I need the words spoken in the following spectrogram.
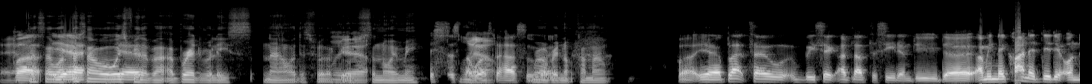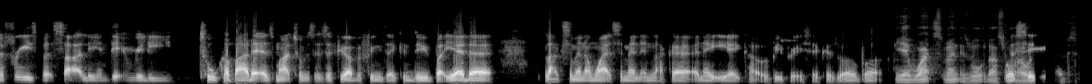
Yeah. But That's how, I, that's how I always yeah. feel about a bread release now. I just feel like it Yeah. just annoy me. It's just not Yeah. worth the hassle. Rather right? it not come out. But yeah, Black Toe would be sick. I'd love to see them do the. I mean, they kind of did it on the freeze, but subtly and didn't really talk about it as much. Obviously, there's a few other things they can do. But yeah, the black cement and white cement in like a, an 88 cut would be pretty sick as well. But Yeah, white cement is what that's We'll what I see. always said.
